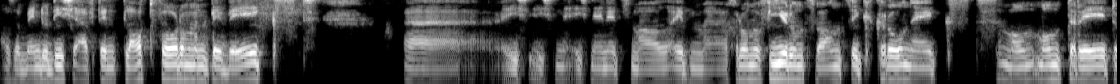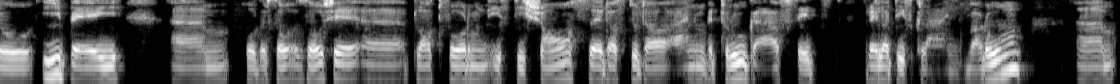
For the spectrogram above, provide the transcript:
Also wenn du dich auf den Plattformen bewegst, äh, ich, ich, ich nenne jetzt mal eben äh, Chrono24, Chronext, Mon Monteredo, eBay ähm, oder so, solche äh, Plattformen ist die Chance, dass du da einen Betrug aufsetzt, relativ klein. Warum? Ähm,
